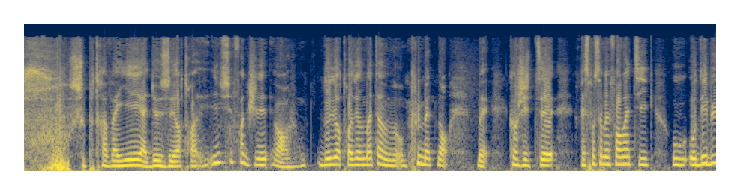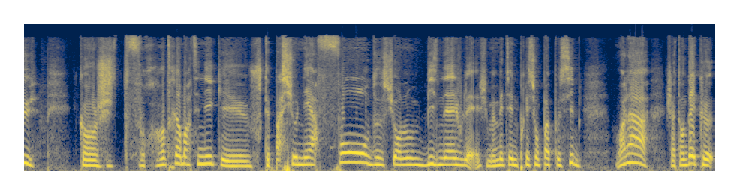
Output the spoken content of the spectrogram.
je peux travailler à 2h, 3 Une fois que j'ai. 2h, 3h du matin, non, plus maintenant. Mais quand j'étais responsable informatique, ou au début, quand je rentrais en Martinique et j'étais passionné à fond sur le business, je, me mettais une pression pas possible. Voilà, j'attendais que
